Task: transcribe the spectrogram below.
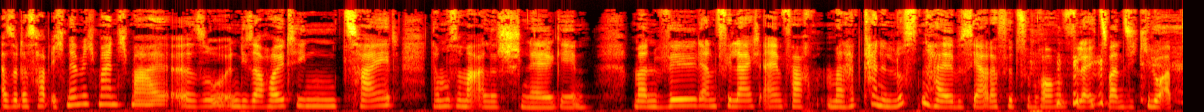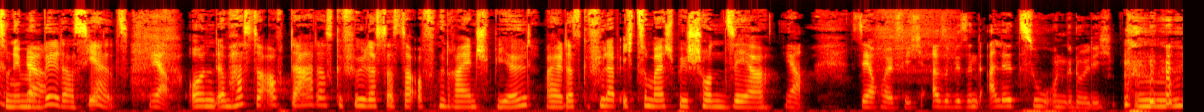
also das habe ich nämlich manchmal äh, so in dieser heutigen Zeit, da muss immer alles schnell gehen. Man will dann vielleicht einfach, man hat keine Lust ein halbes Jahr dafür zu brauchen, vielleicht 20 Kilo abzunehmen. Man ja. will das jetzt. Ja. Und ähm, hast du auch da das Gefühl, dass das da oft mit reinspielt? Weil das Gefühl habe ich zum Beispiel schon sehr. Ja sehr häufig. Also wir sind alle zu ungeduldig. Mm,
